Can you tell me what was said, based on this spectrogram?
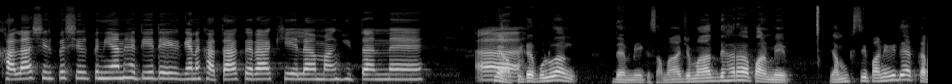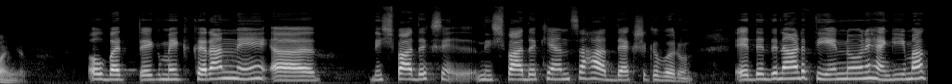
කලා ශිල්ප ශිල්පිනියන් හැටියට ඒ ගැන කතා කරා කියලා මං හිතන්නේ. අපිට පුළුවන් දැන් මේක සමාජ මාධ්‍ය හරහා පන් මේ යම්කිසි පණිවිඩයක් කරන්න ඔව් බත් මේක කරන්නේ නිෂ්පාදක නිෂ්පාදකයන් සහ අධ්‍යක්ෂකවරුන්. ඒ දෙදෙනාට තියෙන්න ඕන හැඟීමක්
